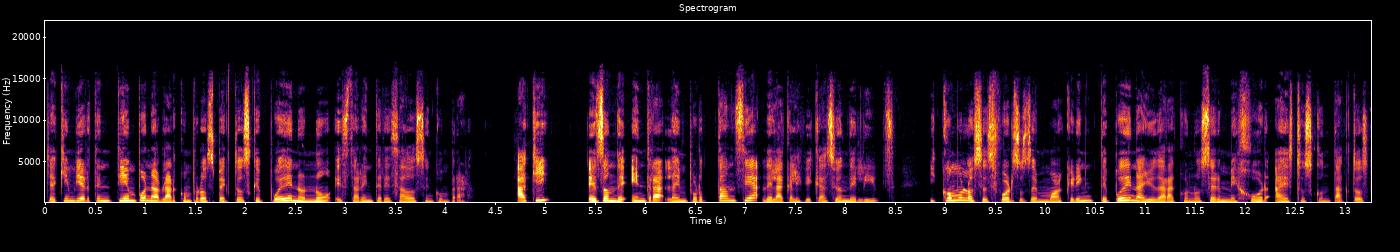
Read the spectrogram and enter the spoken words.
ya que invierten tiempo en hablar con prospectos que pueden o no estar interesados en comprar. Aquí es donde entra la importancia de la calificación de leads y cómo los esfuerzos de marketing te pueden ayudar a conocer mejor a estos contactos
